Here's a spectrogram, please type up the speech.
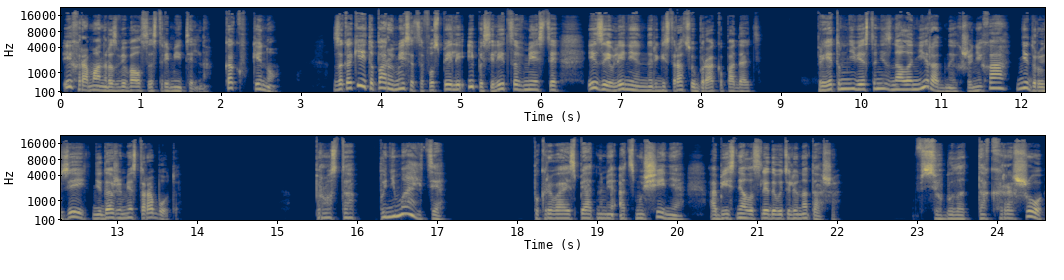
Их роман развивался стремительно, как в кино. За какие-то пару месяцев успели и поселиться вместе, и заявление на регистрацию брака подать. При этом невеста не знала ни родных жениха, ни друзей, ни даже места работы. «Просто понимаете?» Покрываясь пятнами от смущения, объясняла следователю Наташа. «Все было так хорошо,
